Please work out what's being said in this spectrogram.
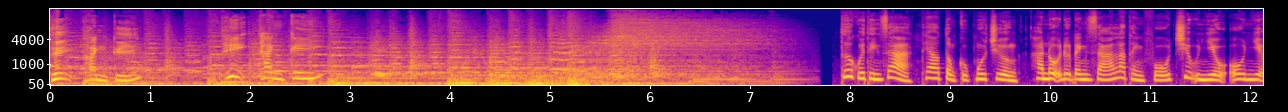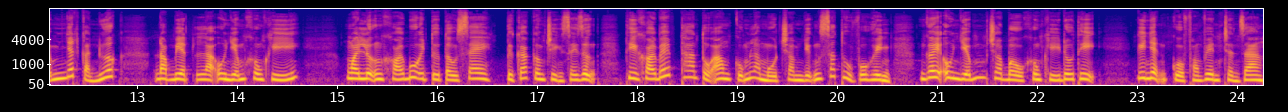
Thị Thành Ký Thị Thành Ký Thưa quý thính giả, theo Tổng cục Môi trường, Hà Nội được đánh giá là thành phố chịu nhiều ô nhiễm nhất cả nước, đặc biệt là ô nhiễm không khí. Ngoài lượng khói bụi từ tàu xe, từ các công trình xây dựng, thì khói bếp than tổ ong cũng là một trong những sát thủ vô hình gây ô nhiễm cho bầu không khí đô thị. Ghi nhận của phóng viên Trần Giang.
